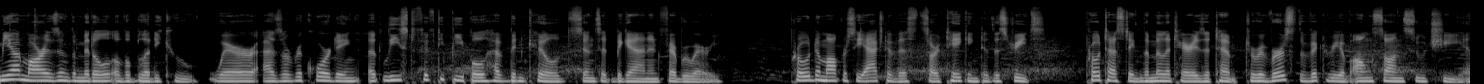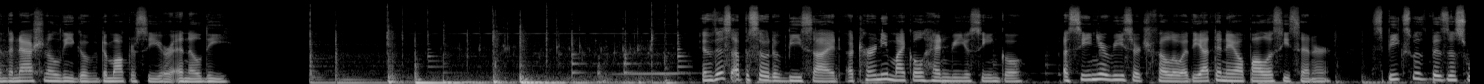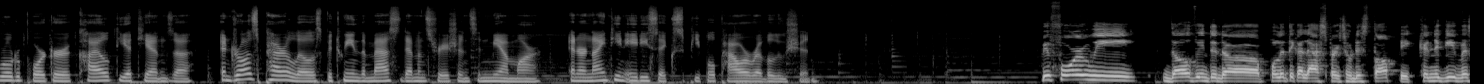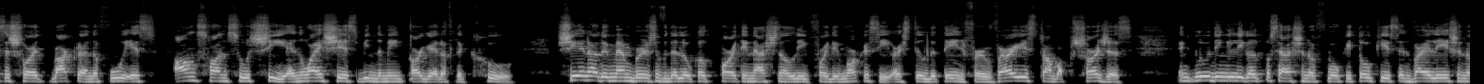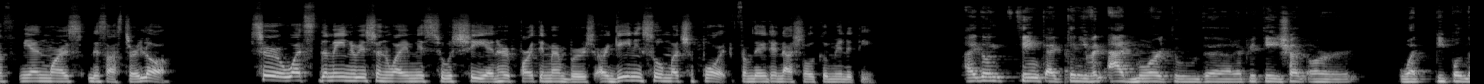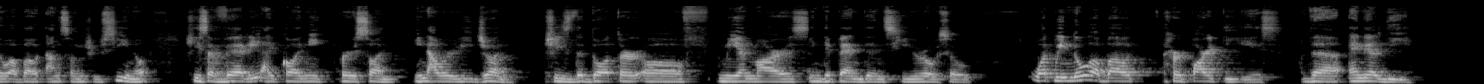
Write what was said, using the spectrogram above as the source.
Myanmar is in the middle of a bloody coup, where, as of recording, at least 50 people have been killed since it began in February. Pro democracy activists are taking to the streets, protesting the military's attempt to reverse the victory of Aung San Suu Kyi and the National League of Democracy, or NLD. In this episode of B Side, attorney Michael Henry Yusingco, a senior research fellow at the Ateneo Policy Center, speaks with Business World reporter Kyle T. Atienza and draws parallels between the mass demonstrations in Myanmar and our 1986 People Power Revolution. Before we delve into the political aspects of this topic, can you give us a short background of who is Aung San Suu Kyi and why she has been the main target of the coup? She and other members of the local party National League for Democracy are still detained for various trumped-up charges including illegal possession of walkie-talkies and violation of Myanmar's disaster law. Sir, what's the main reason why Ms. Suu Kyi and her party members are gaining so much support from the international community? I don't think I can even add more to the reputation or what people know about Aung San Suu Kyi. No? She's a very iconic person in our region. She's the daughter of Myanmar's independence hero. So what we know about her party is the NLD,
